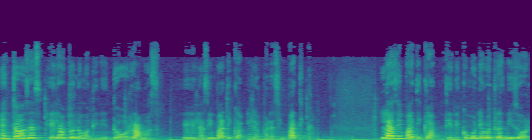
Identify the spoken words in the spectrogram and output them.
Entonces, el autónomo tiene dos ramas, eh, la simpática y la parasimpática. La simpática tiene como neurotransmisor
